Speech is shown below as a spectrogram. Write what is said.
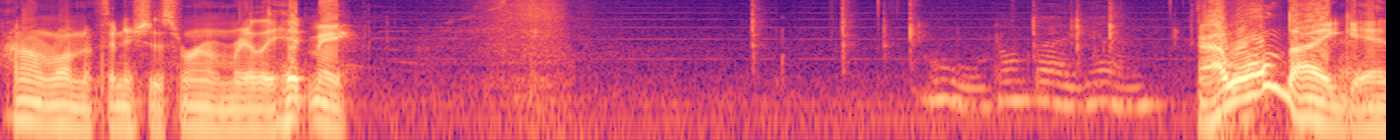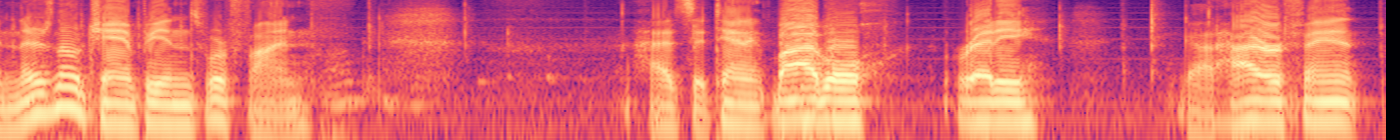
I don't want to finish this room, really. Hit me. Ooh, don't die again. I won't die again. There's no champions. We're fine. Okay. I had Satanic Bible ready. Got Hierophant.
